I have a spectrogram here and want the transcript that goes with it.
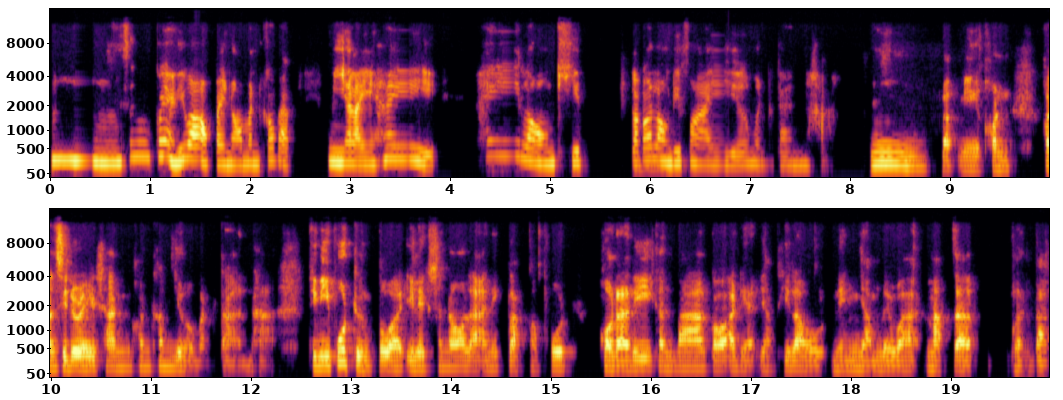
อืม ซึ่งก็อย่างที่ว่าออกไปเนาะมันก็แบบมีอะไรให้ให้ลองคิด แล้วก็ลอง define เยอะเหมือนกันค่ะ อืมแบบมี con consideration ค่อนข้างเยอะเหมือนกันค่ะทีนี้พูดถึงตัว electional แล้วอันนี้กลับมาพูดโหรารีกันบ้าง ก็อันเนี้ยอย่างที่เราเน้นย้ำเลยว่ามักจะเหมือนแบบ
